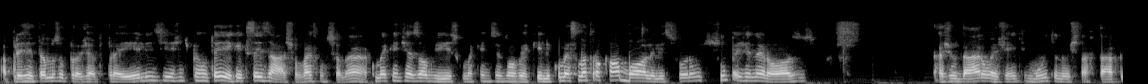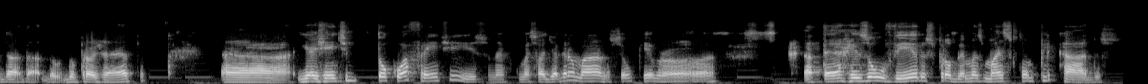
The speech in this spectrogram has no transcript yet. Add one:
apresentamos o projeto para eles e a gente perguntou: o que, que vocês acham? Vai funcionar? Como é que a gente resolve isso? Como é que a gente resolve aquilo? E começamos a trocar uma bola. Eles foram super generosos, ajudaram a gente muito no startup da, da, do, do, projeto. Uh, e a gente tocou à frente isso, né? Começou a diagramar, não sei o que, até resolver os problemas mais complicados.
